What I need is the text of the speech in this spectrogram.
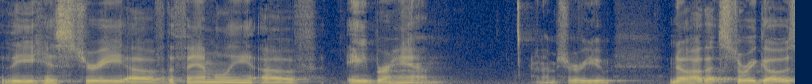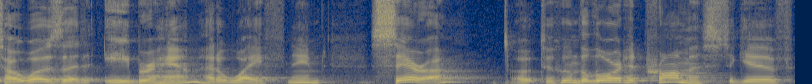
the history of the family of Abraham. And I'm sure you know how that story goes, how it was that Abraham had a wife named Sarah, uh, to whom the Lord had promised to give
